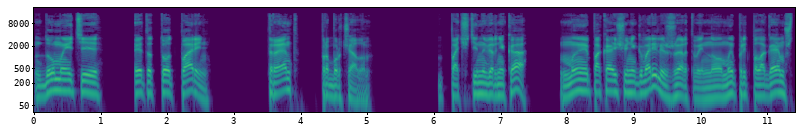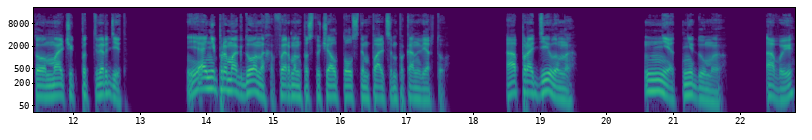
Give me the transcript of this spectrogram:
«Думаете, это тот парень? Трент?» — пробурчал он. «Почти наверняка. Мы пока еще не говорили с жертвой, но мы предполагаем, что мальчик подтвердит». «Я не про Макдонаха», — Ферман постучал толстым пальцем по конверту. «А про Дилана?» «Нет, не думаю. А вы?»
